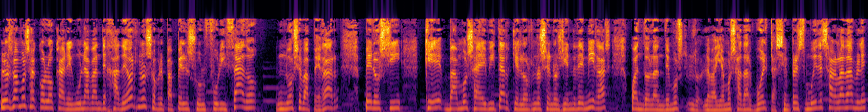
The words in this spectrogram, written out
Los vamos a colocar en una bandeja de horno sobre papel sulfurizado no se va a pegar, pero sí que vamos a evitar que el horno se nos llene de migas cuando andemos, le vayamos a dar vueltas. Siempre es muy desagradable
